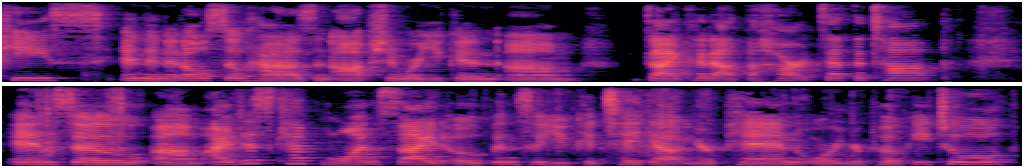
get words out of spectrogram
piece. And then it also has an option where you can um, die cut out the hearts at the top. And so um, I just kept one side open so you could take out your pen or your pokey tool.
